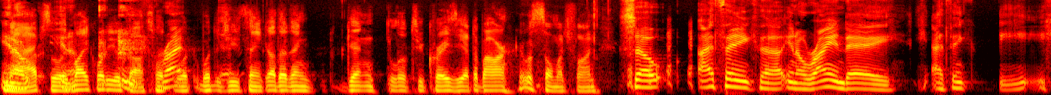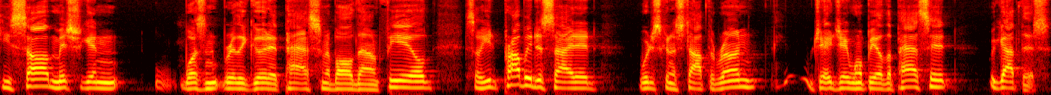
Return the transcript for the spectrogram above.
You no, absolutely. you know, Mike, what are your thoughts? What, Right. what, what did you think, other than getting a little too crazy at the bar? It was so much fun. So I think that you know Ryan Day. I think he, he saw Michigan wasn't really good at passing the ball downfield, so he probably decided we're just going to stop the run. JJ won't be able to pass it. We got this.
